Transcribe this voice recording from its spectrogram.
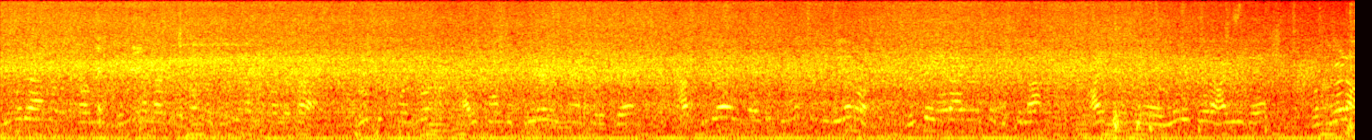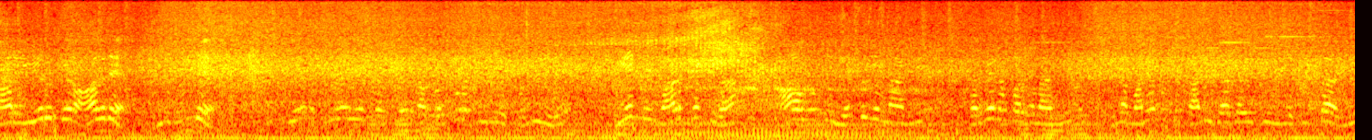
ನಿಮ್ಮದೇ ಆದಂಥ ಒಂದು ಜಮೀನಲ್ಲಾಗಲಿ ಸ್ವಂತ ಜಮೀನನ್ನು ಸಮೇತ ರೂಪಿಸಿಕೊಂಡು ಅದಕ್ಕೆ ಒಂದು ಕ್ರಿಯೆ ವಿಜ್ಞಾನ ಇರುತ್ತೆ ಆ ಕ್ರಿಯಾ ವಿಜ್ಞಾನಕ್ಕೆ ಇವತ್ತು ಏನು ಮುಂದೆ ಏನಾಗಿರುತ್ತೆ ಗೊತ್ತಿಲ್ಲ ಆಯ್ತು ಒಂದು ಏರುಪೇರು ಆಗಿದೆ ಒಂದು ವೇಳೆ ಆರು ಏರುಪೇರು ಆಗದೆ ಇನ್ನು ಮುಂದೆ ಏನು ನಾವು ಇಲ್ಲಿ ಬಂದಿದ್ದೀವಿ. ಏನು ನೀವು ಮಾಡ್ಕೊತೀರಾ? ಆ ಒಂದು ಹೆಸರುಗಳನ್ನಾಗಲಿ ಸರ್ವೆ ನಂಬರ್ಗಳಾಗಲಿ ಇಲ್ಲ ಮನೆ ಮುಂದೆ ಖಾಲಿ ಜಾಗ ಇದ್ದು ಇಲ್ಲ ಸುತ್ತಾಗಲಿ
